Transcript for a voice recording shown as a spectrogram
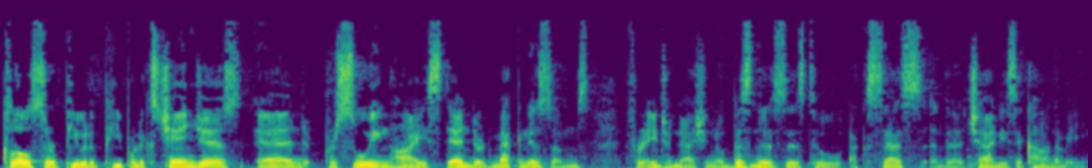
closer people-to-people exchanges, and pursuing high-standard mechanisms for international businesses to access the Chinese economy.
